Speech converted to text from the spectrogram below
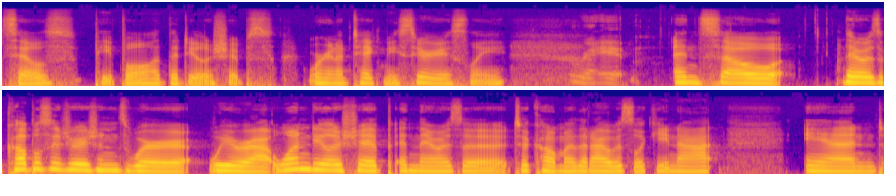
sales people at the dealerships were going to take me seriously. Right. And so there was a couple situations where we were at one dealership and there was a Tacoma that I was looking at and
